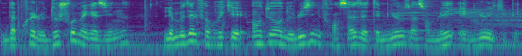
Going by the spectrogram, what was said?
D'après le 2 chevaux magazine, les modèles fabriqués en dehors de l'usine française étaient mieux assemblés et mieux équipés.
